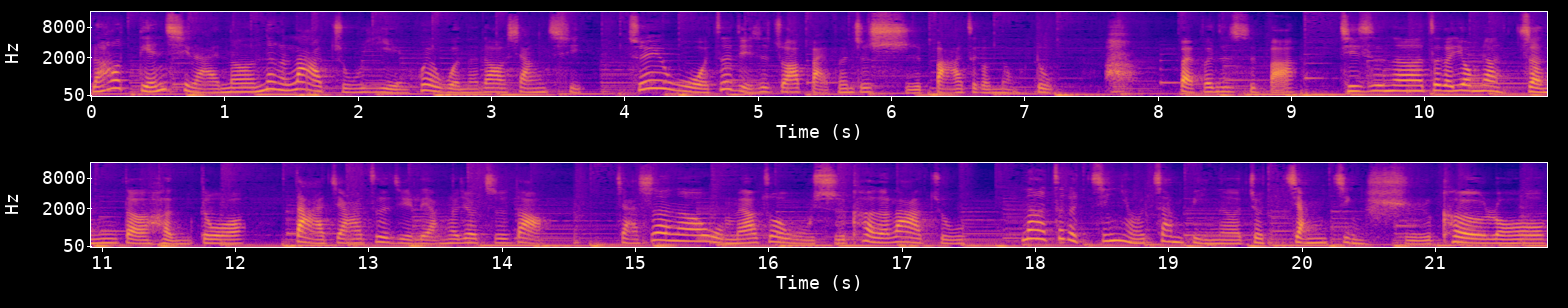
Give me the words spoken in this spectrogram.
然后点起来呢，那个蜡烛也会闻得到香气。所以我自己是抓百分之十八这个浓度啊，百分之十八。其实呢，这个用量真的很多，大家自己量了就知道。假设呢，我们要做五十克的蜡烛，那这个精油占比呢，就将近十克喽。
